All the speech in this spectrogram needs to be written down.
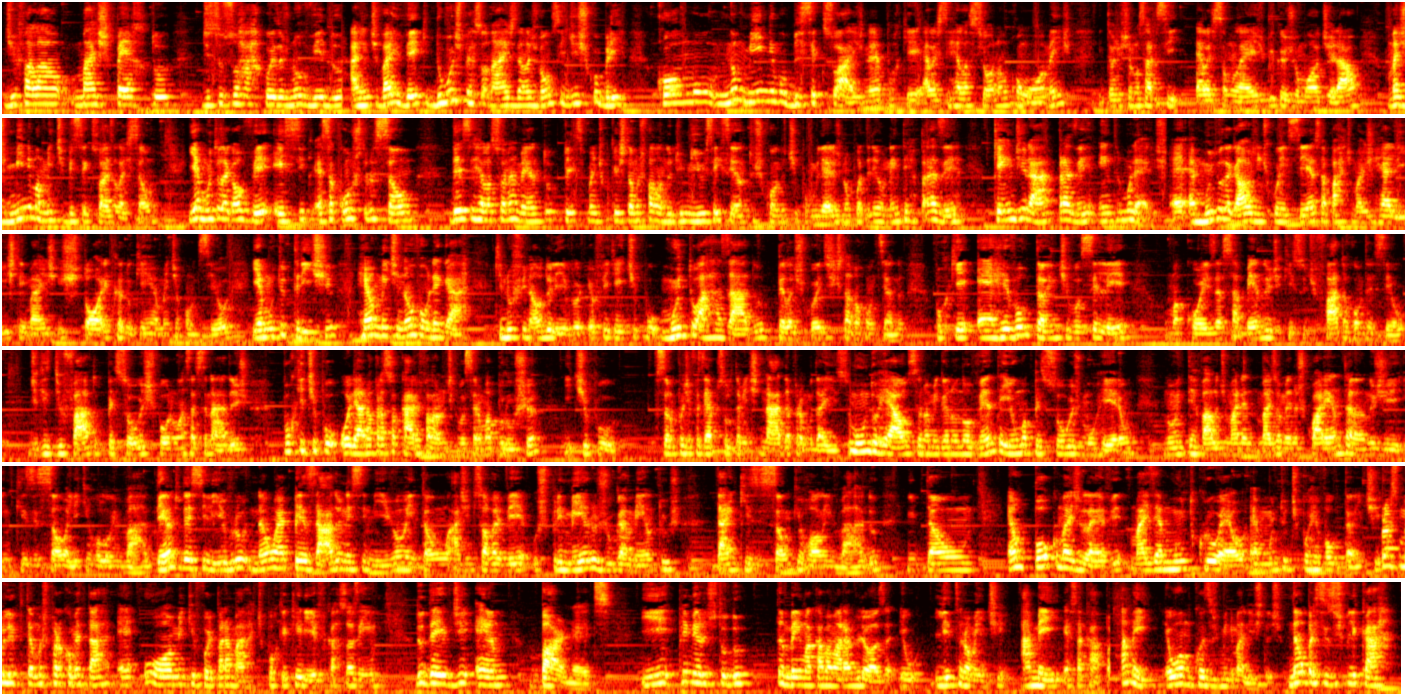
de falar mais perto, de sussurrar coisas no ouvido. A gente vai ver que duas personagens elas vão se descobrir como, no mínimo, bissexuais, né? Porque elas se relacionam com homens, então a gente não sabe se elas são lésbicas de um modo geral, mas minimamente bissexuais elas são. E é muito legal ver esse, essa construção desse relacionamento, principalmente porque estamos falando de 1600, quando, tipo, mulheres não poderiam nem ter prazer, quem dirá prazer entre mulheres. É, é, muito legal a gente conhecer essa parte mais realista e mais histórica do que realmente aconteceu, e é muito triste, realmente não vou negar que no final do livro eu fiquei, tipo, muito arrasado pelas coisas que estavam acontecendo, porque é revoltante você ler uma coisa sabendo de que isso de fato aconteceu, de que de fato pessoas foram assassinadas, porque, tipo, olharam pra sua cara e falaram de que você era uma bruxa, e, tipo, você não podia fazer absolutamente nada pra mudar isso. No mundo real, se eu não me engano, 91 pessoas morreram num intervalo de mais ou menos 40 anos de inquisição ali que rolou em Varda. Dentro desse livro, não é pesado nesse nível, então a gente só vai ver os primeiros julgamentos da Inquisição que rola em Vardo. Então, é um pouco mais leve, mas é muito cruel, é muito, tipo, revoltante. O próximo livro que temos para comentar é O Homem que Foi para Marte Porque Queria Ficar Sozinho, do David M. Barnett. E, primeiro de tudo, também uma capa maravilhosa. Eu literalmente amei essa capa. Amei. Eu amo coisas minimalistas. Não preciso explicar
